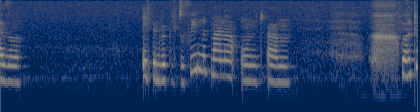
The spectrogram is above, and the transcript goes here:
also ich bin wirklich zufrieden mit meiner und ähm, warte,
